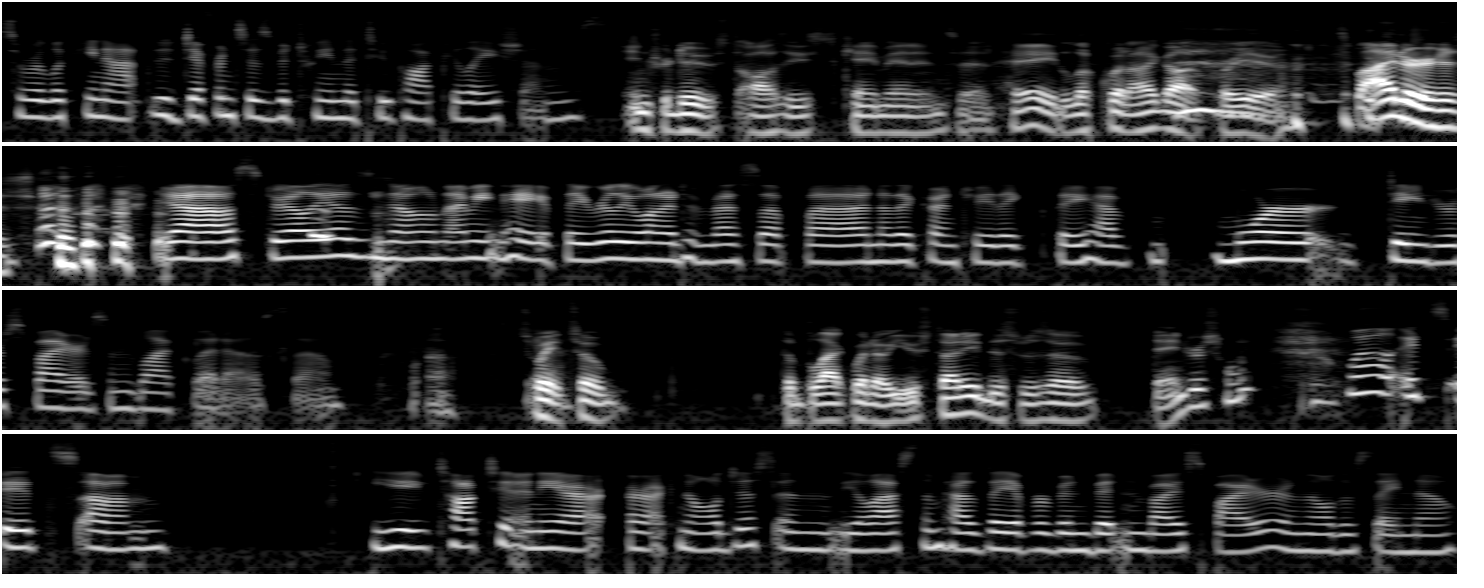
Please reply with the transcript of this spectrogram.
So we're looking at the differences between the two populations. Introduced, Aussies came in and said, "Hey, look what I got for you, spiders." yeah, Australia is known. I mean, hey, if they really wanted to mess up uh, another country, they they have more dangerous spiders than black widows. So Wow. so wait, so the black widow you studied, this was a dangerous one? Well, it's it's um, you talk to any ar- arachnologist and you'll ask them have they ever been bitten by a spider, and they'll just say no,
